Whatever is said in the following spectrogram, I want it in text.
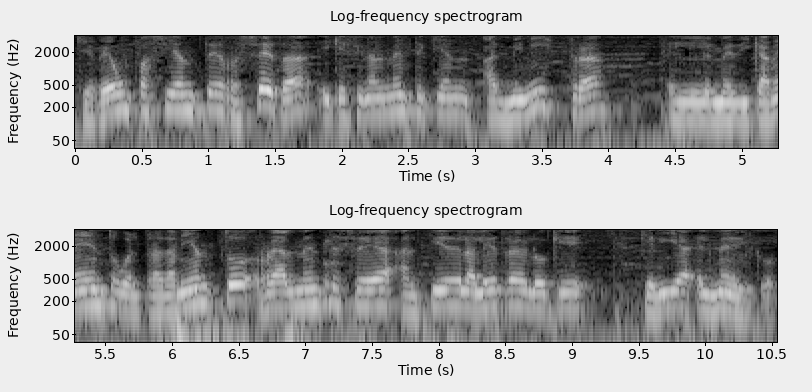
que ve a un paciente receta y que finalmente quien administra el medicamento o el tratamiento realmente sea al pie de la letra de lo que quería el médico.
